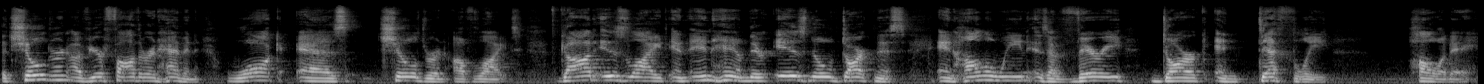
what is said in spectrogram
the children of your Father in heaven. Walk as children of light. God is light, and in Him there is no darkness. And Halloween is a very dark and deathly holiday.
